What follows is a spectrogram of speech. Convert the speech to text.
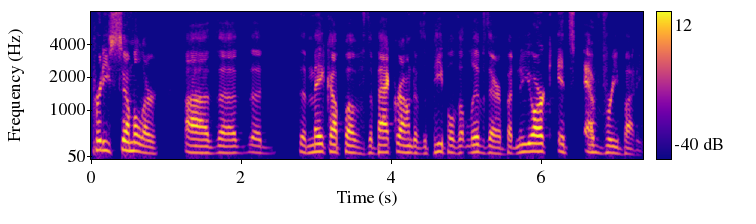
pretty similar. Uh, the the the makeup of the background of the people that live there, but New York, it's everybody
